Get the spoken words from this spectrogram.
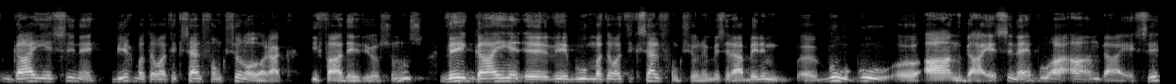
gayesini bir matematiksel fonksiyon olarak ifade ediyorsunuz ve gaye e, ve bu matematiksel fonksiyonu mesela benim e, bu bu e, A'nın gayesi ne? Bu A'nın gayesi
